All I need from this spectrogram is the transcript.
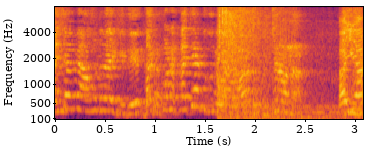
கஞ்சாவே அவங்க தான் இருக்குது. கட் பண்ண கத்தியாட்டு கொடுக்குறாங்க ஐயா!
